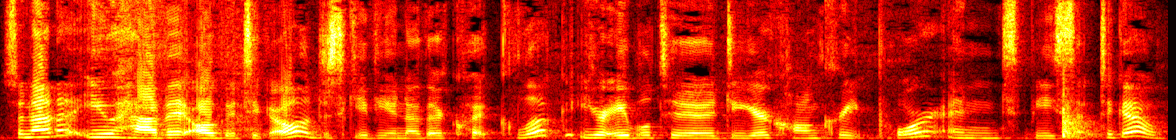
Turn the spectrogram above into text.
So now that you have it all good to go, I'll just give you another quick look. You're able to do your concrete pour and be set to go.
